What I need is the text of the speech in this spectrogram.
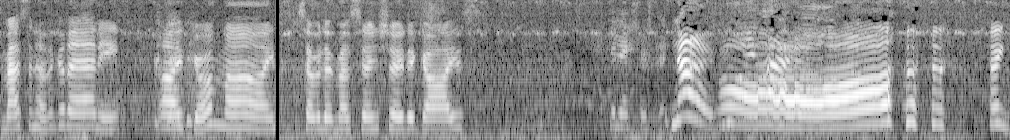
Let's sit down. Madison hasn't got any. I've got mine. Let's have a look, Madison. Show the guys. Delicious. No! Aww. Thank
